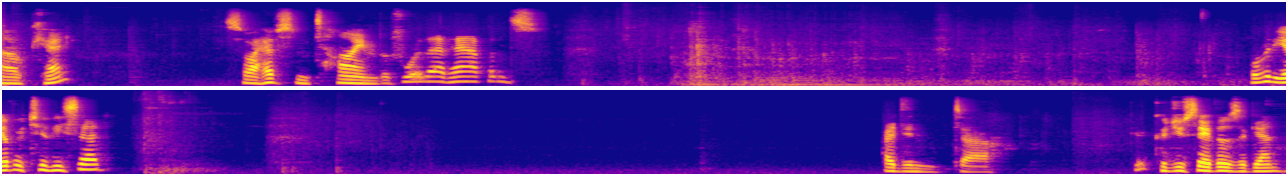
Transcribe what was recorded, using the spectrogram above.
Okay. So I have some time before that happens. What were the other two he said? I didn't, uh... Could you say those again?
